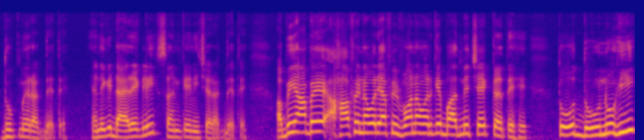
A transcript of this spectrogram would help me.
धूप में रख देते, यानी कि डायरेक्टली सन के नीचे रख देते। अभी यहाँ पे हाफ़ एन आवर या फिर वन आवर के बाद में चेक करते हैं तो दोनों ही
